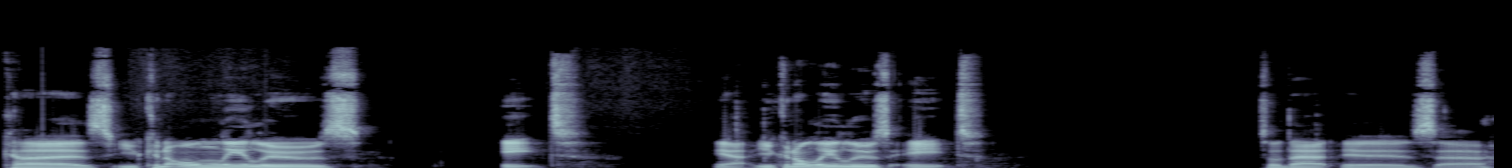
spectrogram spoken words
Because you can only lose eight. Yeah, you can only lose eight. So that is... Uh,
